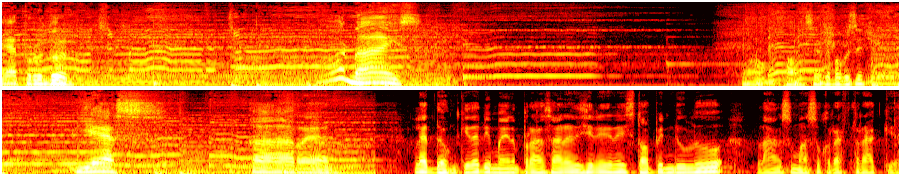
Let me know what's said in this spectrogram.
Ya turun-turun. Oh nice. Wow, falsetnya bagus sih. Yes, keren. Lihat dong, kita dimainin perasaannya di sini. Stopin dulu, langsung masuk ref terakhir.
